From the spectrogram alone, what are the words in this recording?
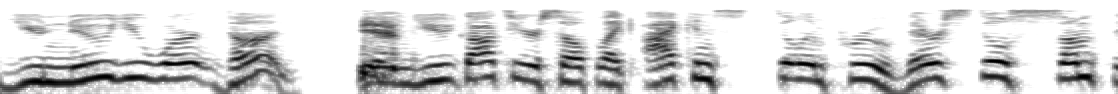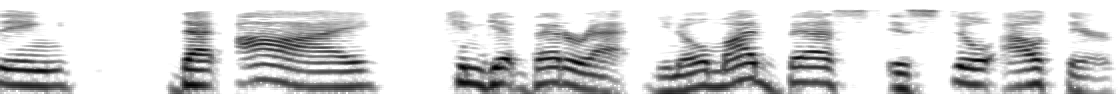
you knew you weren't done. Yeah. And you thought to yourself like I can still improve. There's still something that I can get better at. You know, my best is still out there.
